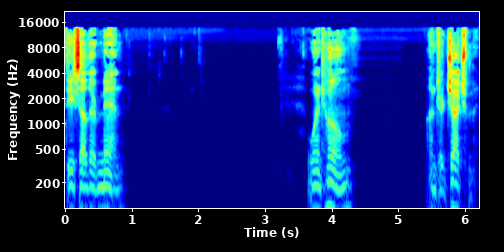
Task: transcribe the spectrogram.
these other men, went home under judgment.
